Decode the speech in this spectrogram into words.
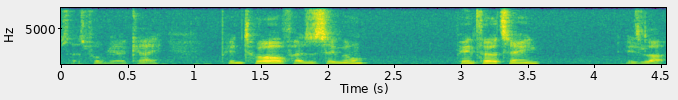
So that's probably okay. Pin 12 has a signal. Pin 13 is low.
